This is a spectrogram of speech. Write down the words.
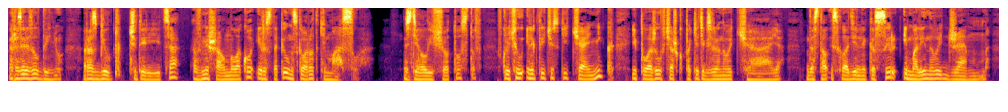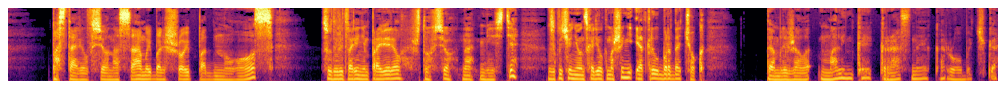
разрезал дыню, разбил четыре яйца, вмешал молоко и растопил на сковородке масло. Сделал еще тостов, включил электрический чайник и положил в чашку пакетик зеленого чая. Достал из холодильника сыр и малиновый джем. Поставил все на самый большой поднос — с удовлетворением проверил, что все на месте. В заключение он сходил к машине и открыл бардачок. Там лежала маленькая красная коробочка.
